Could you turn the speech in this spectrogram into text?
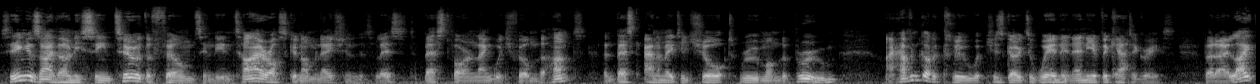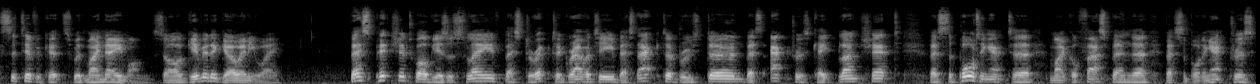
seeing as I've only seen two of the films in the entire Oscar nominations list Best Foreign Language Film The Hunt and Best Animated Short Room on the Broom, I haven't got a clue which is going to win in any of the categories. But I like certificates with my name on, so I'll give it a go anyway. Best Picture, 12 Years a Slave. Best Director, Gravity. Best Actor, Bruce Dern. Best Actress, Cate Blanchett. Best Supporting Actor, Michael Fassbender. Best Supporting Actress,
